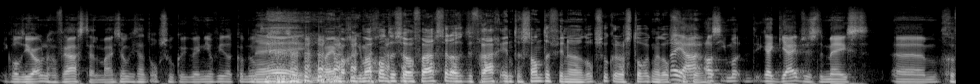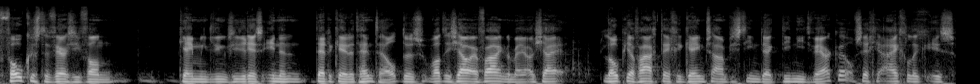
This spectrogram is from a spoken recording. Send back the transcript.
Ik wilde hier ook nog een vraag stellen, maar hij is ook niet aan het opzoeken. Ik weet niet of je dat kan Nee, maar je mag, je mag gewoon dus zo'n vraag stellen. Als ik de vraag interessant vind aan het opzoeken... dan stop ik met Nou opzoeken. ja, als iemand... Kijk, jij hebt dus de meest ehm, gefocuste versie van gaming Linux die er is in een dedicated handheld. Dus wat is jouw ervaring daarmee? Als jij, loop je vaak tegen games aan op je Steam Deck die niet werken? Of zeg je eigenlijk is...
